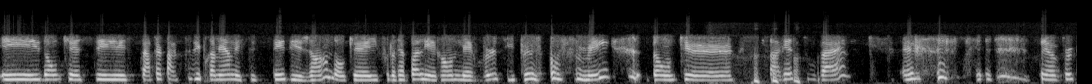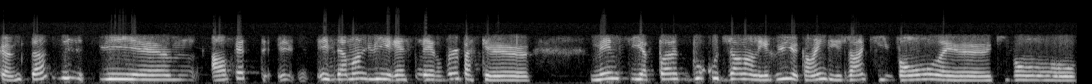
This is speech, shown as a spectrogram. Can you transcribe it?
Et donc, euh, c'est ça fait partie des premières nécessités des gens. Donc, euh, il faudrait pas les rendre nerveux s'ils peuvent pas fumer. Donc, ça reste ouvert. c'est un peu comme ça. Puis, en fait, évidemment, lui, il reste nerveux parce que même s'il n'y a pas beaucoup de gens dans les rues, il y a quand même des gens qui vont euh, qui vont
